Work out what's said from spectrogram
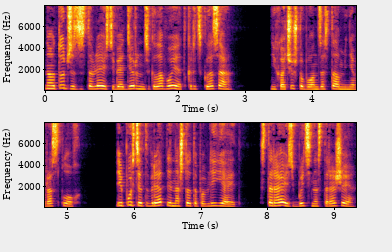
Но тут же заставляю себя дернуть головой и открыть глаза. Не хочу, чтобы он застал меня врасплох. И пусть это вряд ли на что-то повлияет. Стараюсь быть настороже.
